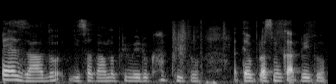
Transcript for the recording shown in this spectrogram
pesado e só tá no primeiro capítulo. Até o próximo capítulo.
